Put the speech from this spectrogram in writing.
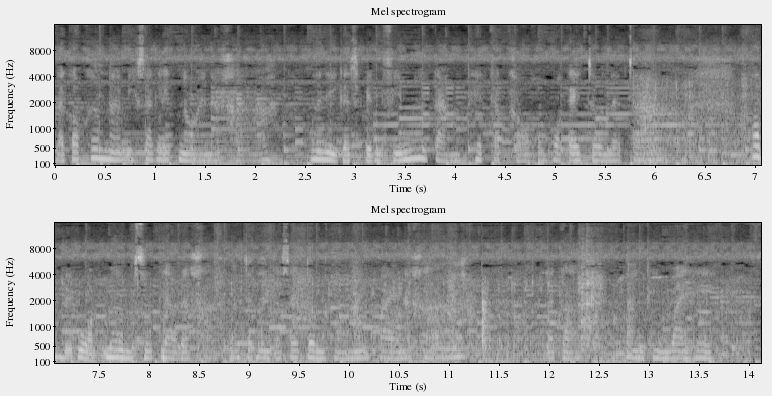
แล้วก็เพิ่มน้ำอีกสักเล็กน้อยนะคะ มื่อนี้ก็จะเป็นฝีมือการเทศกับเขาของพ่อไก่โจนแล้วจ้าพอบวบเริ่มสุกแล้วเด้อค่ะหลังจากนั้นก็ใส่ต้นหอมลงไปนะคะ แล้วก็ตั้งทิ้งไว้ให้ฟ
